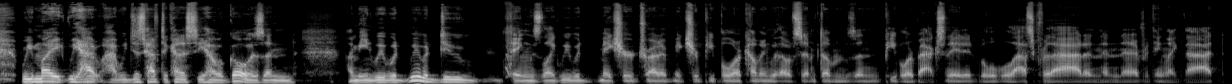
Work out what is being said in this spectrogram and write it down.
we might, we have, we just have to kind of see how it goes. And I mean, we would, we would do things like we would make sure, try to make sure people are coming without symptoms and people are vaccinated. We'll, we'll ask for that and, and everything like that.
